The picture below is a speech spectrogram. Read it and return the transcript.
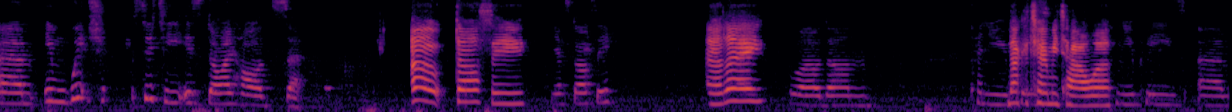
Um, in which city is Die Hard set? Oh, Darcy. Yes, Darcy. LA. Well done. Can you Nakatomi please, Tower. Can you please um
